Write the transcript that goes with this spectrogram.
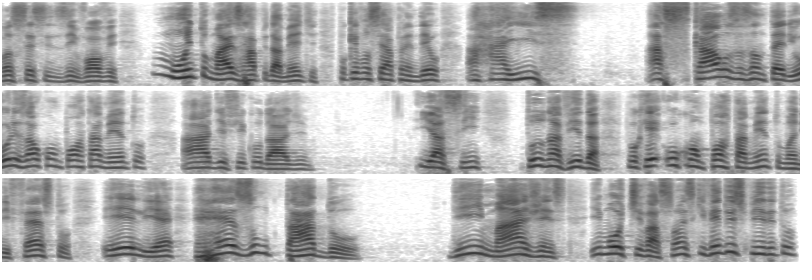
você se desenvolve muito mais rapidamente, porque você aprendeu a raiz, as causas anteriores ao comportamento, à dificuldade. E assim tudo na vida, porque o comportamento manifesto, ele é resultado de imagens e motivações que vêm do espírito.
